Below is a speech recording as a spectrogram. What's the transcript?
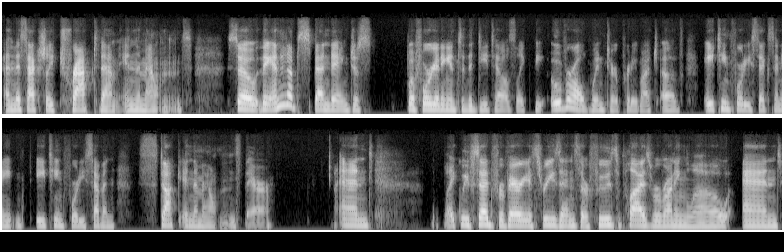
and this actually trapped them in the mountains. So they ended up spending just before getting into the details, like the overall winter pretty much of 1846 and 1847 stuck in the mountains there. And like we've said, for various reasons, their food supplies were running low and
